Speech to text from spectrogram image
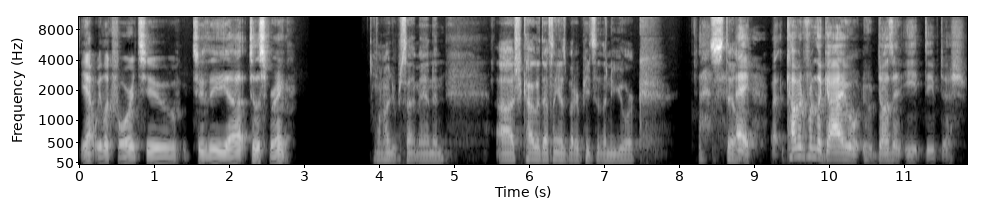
yeah, we look forward to to the uh, to the spring. One hundred percent, man, and uh, Chicago definitely has better pizza than New York. Still, hey, uh, coming from the guy who, who doesn't eat deep dish.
